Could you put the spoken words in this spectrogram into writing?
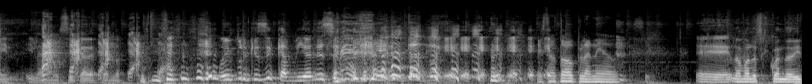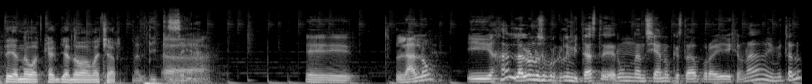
Y, y la música de fondo. Güey, ¿por qué se cambió en ese momento, güey? Está todo planeado. Eh, Lo malo es que cuando edite ya no va, ya no va a machar. Maldita ah, sea. eh, Lalo. Y ajá, Lalo no sé por qué lo invitaste. Era un anciano que estaba por ahí y dijeron, ah, invítalo.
